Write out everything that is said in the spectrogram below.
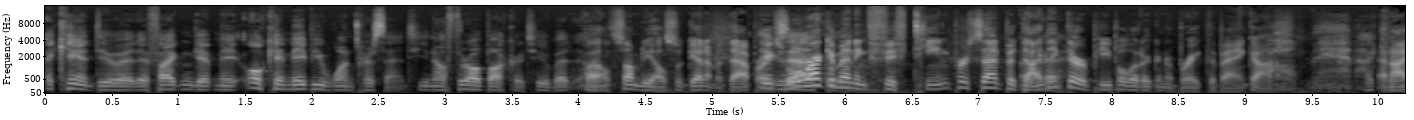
I can't do it. If I can get may, okay, maybe one percent. You know, throw a buck or two. But Well, um, somebody else will get him at that price. Exactly. We're recommending 15%, but I think there are people that are going to break the bank on. Oh, man, I And I,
